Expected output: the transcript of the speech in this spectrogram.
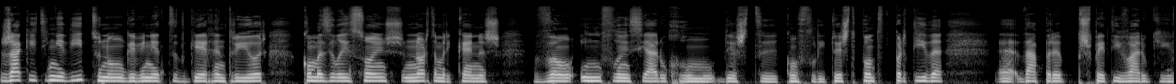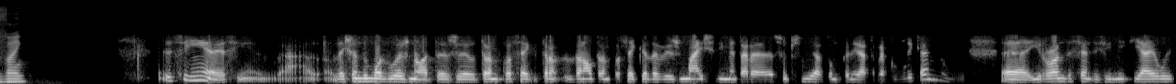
Já aqui tinha dito, num gabinete de guerra anterior, como as eleições norte-americanas vão influenciar o rumo deste conflito. Este ponto de partida uh, dá para perspectivar o que vem? Sim, é assim, deixando uma ou duas notas, o Trump consegue, Trump, Donald Trump consegue cada vez mais sedimentar a sua possibilidade como candidato republicano uh, e Ron DeSantis e Nikki Haley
